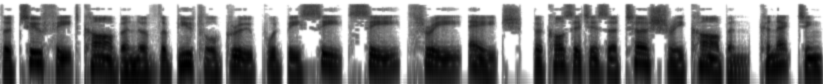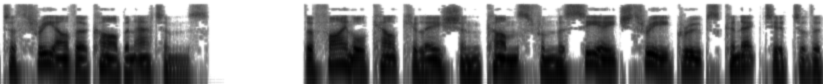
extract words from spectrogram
The 2 feet carbon of the butyl group would be C C 3 H, because it is a tertiary carbon connecting to three other carbon atoms. The final calculation comes from the CH3 groups connected to the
